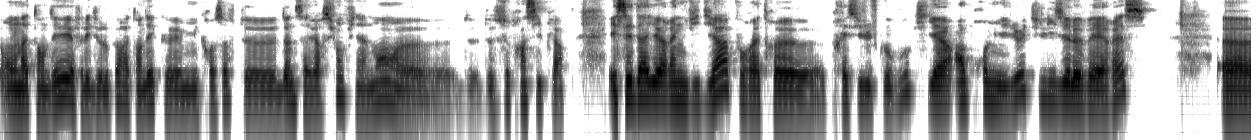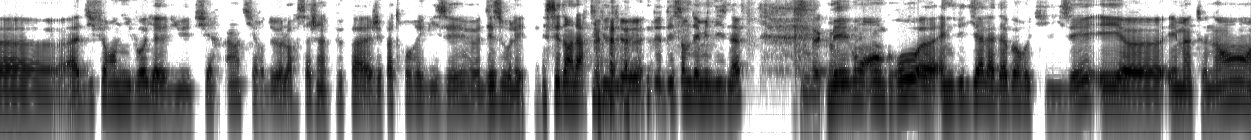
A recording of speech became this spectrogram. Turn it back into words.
on attendait, enfin les développeurs attendaient que Microsoft, donne sa version finalement, de de ce principe-là. Et c'est d'ailleurs Nvidia, pour être, précis jusqu'au bout, qui a en 1er lieu utilisé le VRS, à différents niveaux. Il y a du tiers 1, tiers 2, alors ça j'ai un peu pas j'ai pas trop révisé, désolé. C'est dans l'article de de décembre 2019. D'accord. Mais bon, en gros, Nvidia l'a d'abord utilisé et et maintenant,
